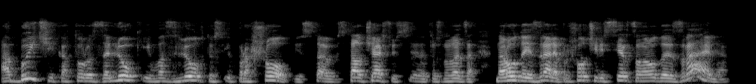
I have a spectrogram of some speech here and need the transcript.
обычай, который залег и возлег, то есть и прошел, и стал, частью, то есть называется, народа Израиля, прошел через сердце народа Израиля,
